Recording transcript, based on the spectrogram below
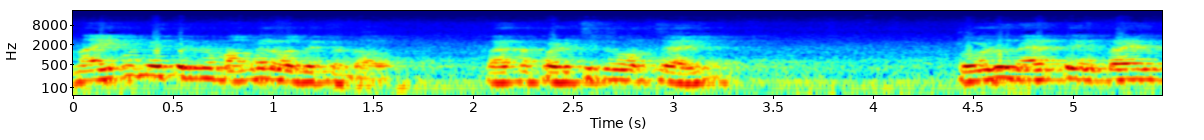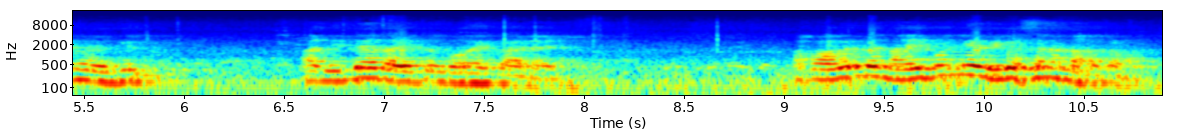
നൈപുണ്യത്തിൽ നിന്ന് മങ്ങൽ വന്നിട്ടുണ്ടാവും. കാരണം പഠിച്ചിട്ട് കുറച്ചായി. തൊഴിൽ നേരത്തെ ഉണ്ടായിരുന്നുവെങ്കിൽ അതില്ലാതായിട്ടും കുറെ കാലമായി. അപ്പൊ അവരുടെ നൈപുണ്യ വികസനം നടക്കണം.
